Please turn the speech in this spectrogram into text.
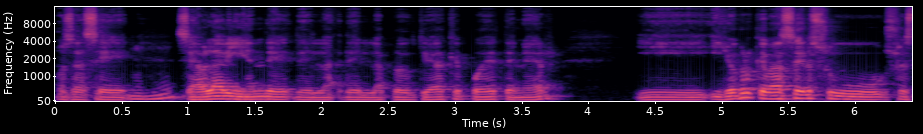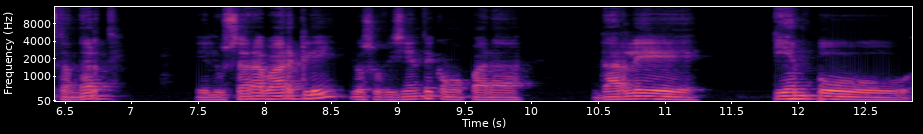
O sea, se, habla bien de, la, de, la, productividad que puede tener. Y, yo creo que va a ser su, estandarte, el usar a Barkley lo suficiente como para darle tiempo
